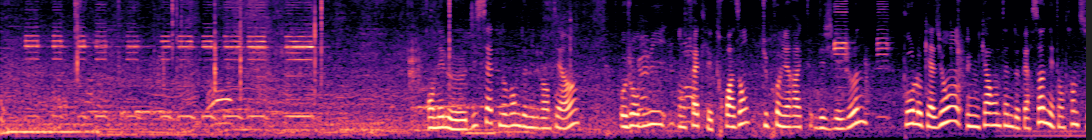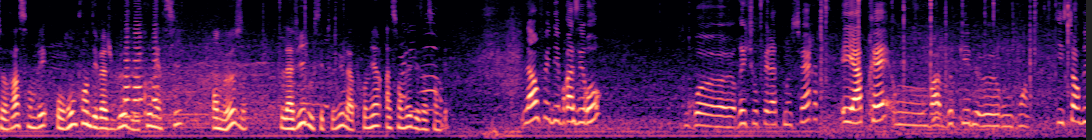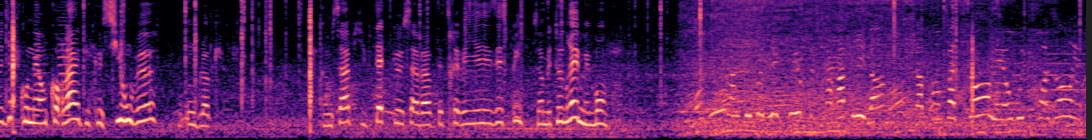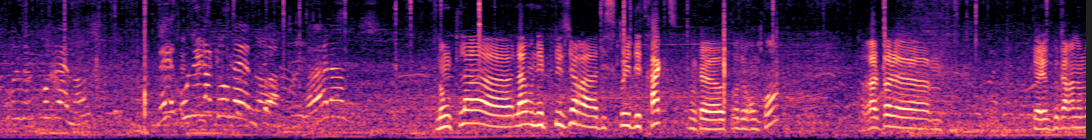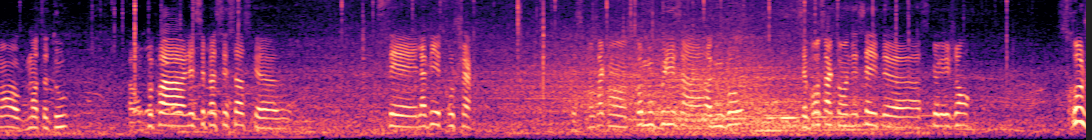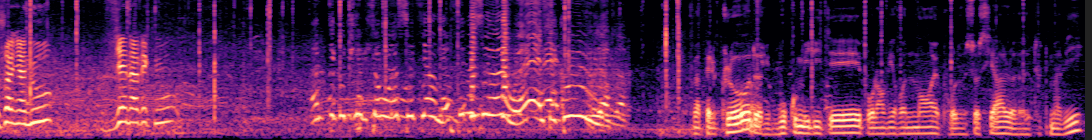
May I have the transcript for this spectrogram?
On est le 17 novembre 2021. Aujourd'hui, on fête les trois ans du premier acte des Gilets jaunes. Pour l'occasion, une quarantaine de personnes est en train de se rassembler au rond-point des Vaches Bleues de Commercy, en Meuse, la ville où s'est tenue la première assemblée des assemblées. Là, on fait des bras zéro pour euh, réchauffer l'atmosphère. Et après, on va bloquer le rond-point. Histoire de dire qu'on est encore là et puis que si on veut, on bloque. Comme ça, puis peut-être que ça va peut-être réveiller les esprits. Ça m'étonnerait, mais bon, Bonjour, un petit peu de lecture, ce sera rapide. Hein. Ça prend pas de temps, mais au bout de trois ans, il y a toujours le même problème. Hein. Mais on est là quand même, quoi. Voilà. Donc là, euh, là, on est plusieurs à distribuer des tracts donc, euh, autour du rond-point. Ras-le-bol euh, que le gouvernement augmente tout. On peut pas laisser passer ça parce que c'est, la vie est trop chère. Et c'est pour ça qu'on se remobilise à nouveau. C'est pour ça qu'on essaye de ce que les gens se rejoignent à nous, viennent avec nous. Un petit coup de klaxon, un soutien. Merci monsieur. Ouais, c'est cool. Je m'appelle Claude, j'ai beaucoup milité pour l'environnement et pour le social euh, toute ma vie.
